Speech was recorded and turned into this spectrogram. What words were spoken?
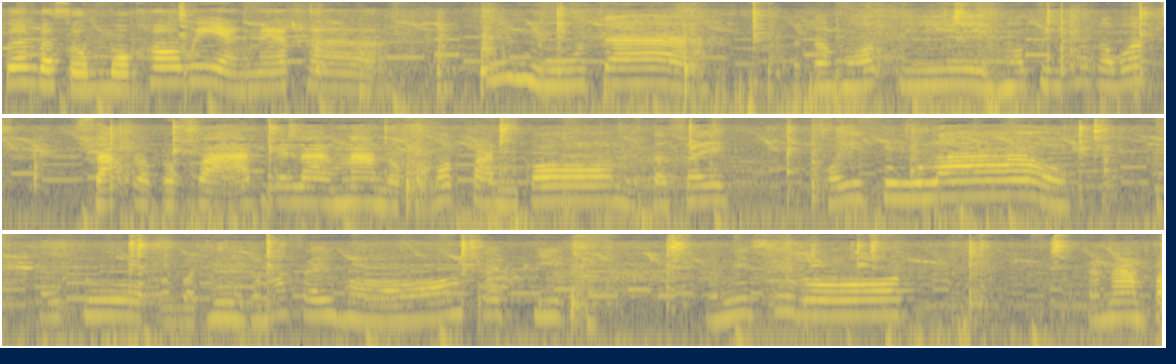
ส่วนผสมหมกข้าวไม่อย่างแน่ค่ะนี่หมูจ้าแล้วก็หัวปีหัวปีเขาก็ว่าซับแล้วก็ฝาดไปล้างน้ำแล้วก็มาปั่นก้อนแล้วก็ใส่หอยตูเล่าวหอยตูเอาบัดนี้ก็มาใส่หอมใส่พริกแล้วมีซีโรส กระน้ำป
